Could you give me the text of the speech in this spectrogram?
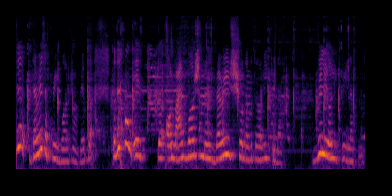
think there is a free version of it, but but this one is the online version. There's very short levels, only three levels, really only three levels,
